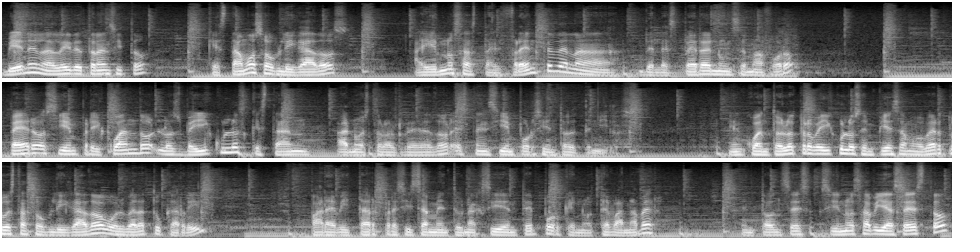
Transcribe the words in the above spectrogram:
Viene la ley de tránsito que estamos obligados a irnos hasta el frente de la, de la espera en un semáforo, pero siempre y cuando los vehículos que están a nuestro alrededor estén 100% detenidos. En cuanto el otro vehículo se empieza a mover, tú estás obligado a volver a tu carril para evitar precisamente un accidente porque no te van a ver. Entonces, si no sabías esto,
